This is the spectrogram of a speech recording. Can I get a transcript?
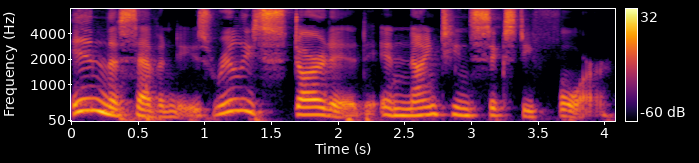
in the 70s really started in 1964.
